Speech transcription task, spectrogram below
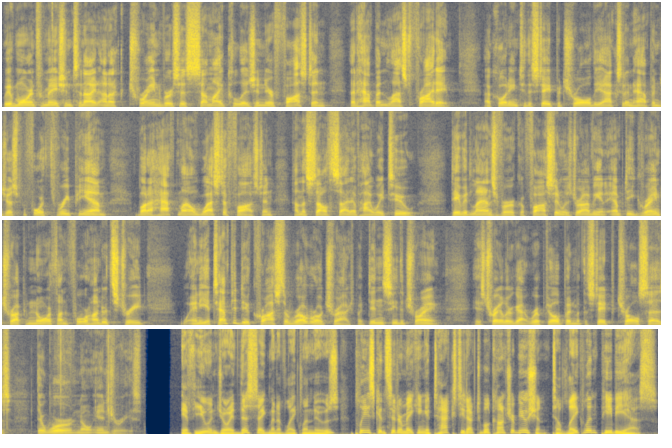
We have more information tonight on a train versus semi collision near Fosston that happened last Friday. According to the State Patrol, the accident happened just before 3 p.m. about a half mile west of Fosston on the south side of Highway 2. David Landsverk of Fosston was driving an empty grain truck north on 400th Street and he attempted to cross the railroad tracks but didn't see the train. His trailer got ripped open, but the State Patrol says there were no injuries. If you enjoyed this segment of Lakeland News, please consider making a tax-deductible contribution to Lakeland PBS.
